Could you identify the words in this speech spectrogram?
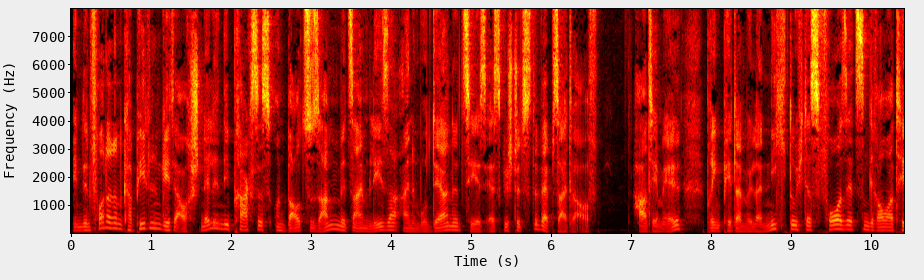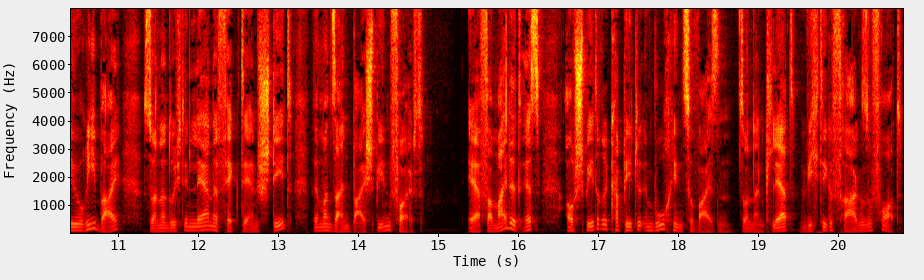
In den vorderen Kapiteln geht er auch schnell in die Praxis und baut zusammen mit seinem Leser eine moderne CSS-gestützte Webseite auf. HTML bringt Peter Müller nicht durch das Vorsetzen grauer Theorie bei, sondern durch den Lerneffekt, der entsteht, wenn man seinen Beispielen folgt. Er vermeidet es, auf spätere Kapitel im Buch hinzuweisen, sondern klärt wichtige Fragen sofort.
